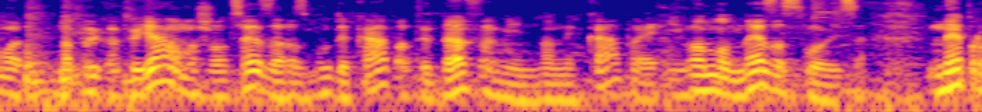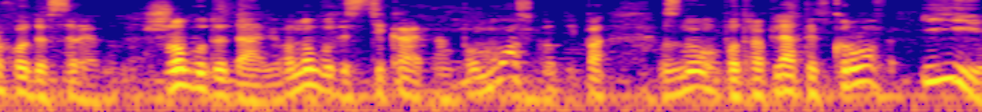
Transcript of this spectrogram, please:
От, наприклад, уявимо, що це зараз буде капати дофамін, на них капає, і воно не засвоїться, не проходить всередину. Що буде далі? Воно буде стікати там по мозку, типа знову потрапляти в кров і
